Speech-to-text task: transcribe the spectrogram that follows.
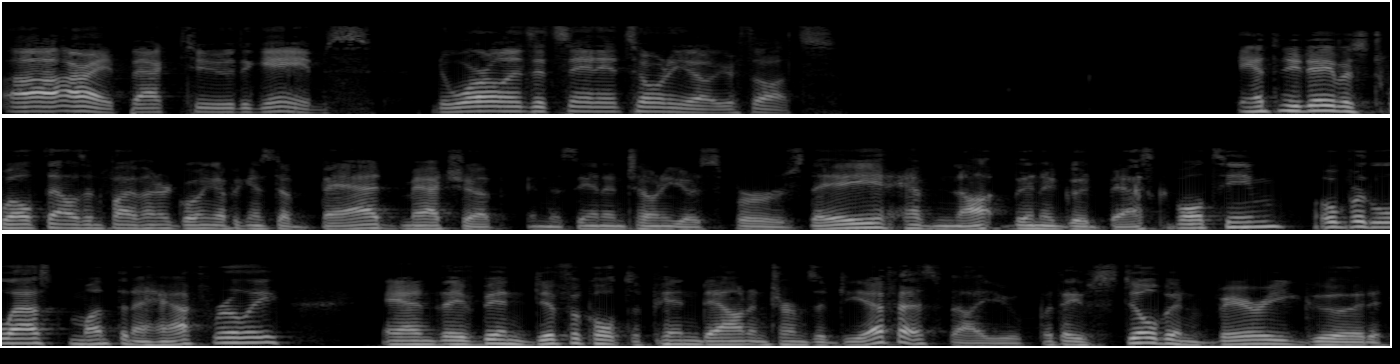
Uh, all right, back to the games. New Orleans at San Antonio. Your thoughts? Anthony Davis, 12,500 going up against a bad matchup in the San Antonio Spurs. They have not been a good basketball team over the last month and a half, really. And they've been difficult to pin down in terms of DFS value, but they've still been very good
